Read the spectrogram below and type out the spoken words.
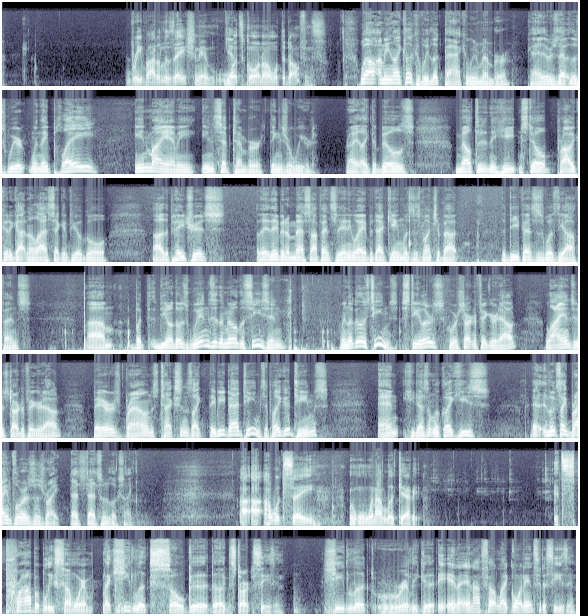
revitalization and Yep. what's going on with the Dolphins. Well, I mean, like, look, if we look back and we remember, okay, there was that those weird when they play in Miami in September, things are weird, right? Like the Bills melted in the heat and still probably could have gotten a last second field goal. Uh, the Patriots, they, they've been a mess offensively anyway, but that game was as much about the defense as was the offense. Um, but you know those wins in the middle of the season. I mean, look at those teams: Steelers, who are starting to figure it out; Lions, who started to figure it out; Bears, Browns, Texans. Like they beat bad teams. They play good teams, and he doesn't look like he's. It looks like Brian Flores was right. That's that's what it looks like. I, I- would say when when I look at it, it's probably somewhere like he looked so good, Doug, to start the season. He looked really good, and and I felt like going into the season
